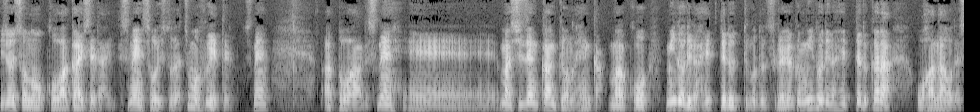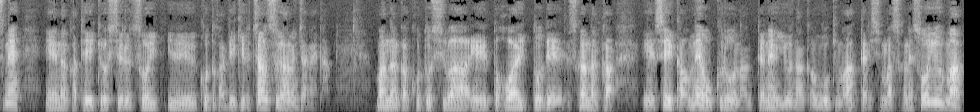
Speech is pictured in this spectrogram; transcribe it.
非常にその、こう、若い世代ですね。そういう人たちも増えてるんですね。あとはですね、えー、まあ自然環境の変化。まあこう、緑が減ってるってことですが、逆に緑が減ってるからお花をですね、えー、なんか提供してる、そういうことができるチャンスがあるんじゃないか。まあなんか今年は、えっ、ー、と、ホワイトデーですか？なんか、えー、成果をね、送ろうなんてね、いうなんか動きもあったりしますかね。そういう、まあ、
